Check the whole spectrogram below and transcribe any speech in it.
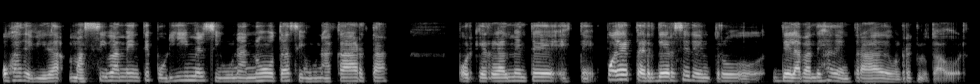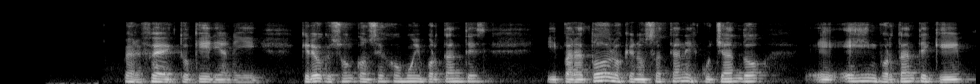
hojas de vida masivamente por email, sin una nota, sin una carta, porque realmente este, puede perderse dentro de la bandeja de entrada de un reclutador. Perfecto, Kirian, y creo que son consejos muy importantes y para todos los que nos están escuchando eh, es importante que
